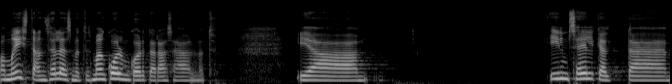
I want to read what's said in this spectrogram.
ma mõistan selles mõttes, ma olen kolm korda rase olnud. Ja ilmselgelt äh,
